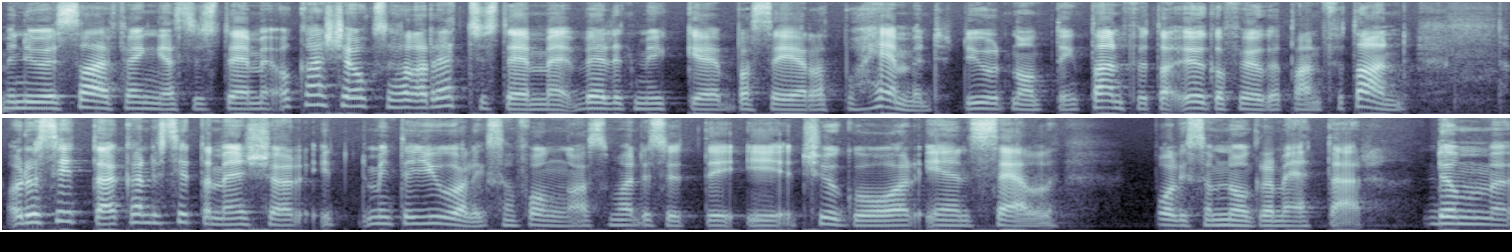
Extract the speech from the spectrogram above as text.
Men i USA är fängelsesystemet, och kanske också hela rättssystemet, väldigt mycket baserat på hämnd. Du gjort någonting, tand för tand, öga för öga, tand för tand. Och då sitter, kan det sitta människor, de intervjuar liksom fångar som hade suttit i 20 år i en cell på liksom några meter. De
